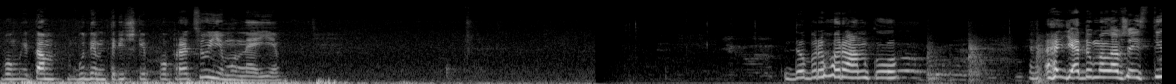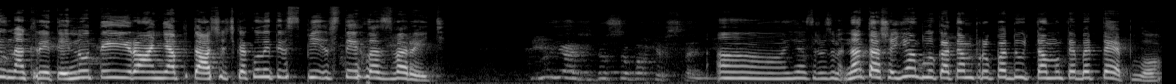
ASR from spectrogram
бо ми там будемо трішки попрацюємо у неї. Доброго ранку. Я думала, вже і стіл накритий. Ну ти і рання пташечка, коли ти вспі- встигла зварити? Ну я ж до собаки встаю. А, я зрозуміла. Наташа, яблука там пропадуть, там у тебе тепло.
